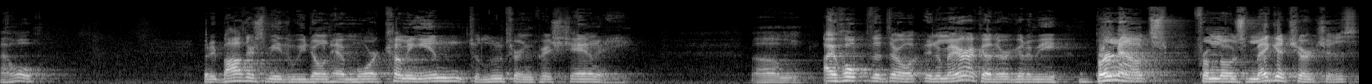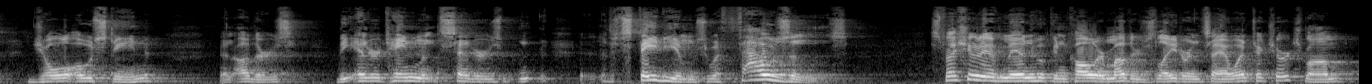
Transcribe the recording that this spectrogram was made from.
I hope. But it bothers me that we don't have more coming into Lutheran Christianity. Um, I hope that in America there are going to be burnouts from those mega churches, Joel Osteen and others, the entertainment centers, stadiums with thousands, especially of men who can call their mothers later and say, I went to church, mom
